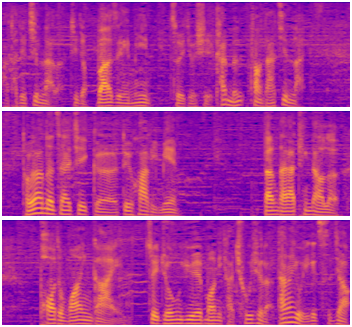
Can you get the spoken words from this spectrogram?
啊，他就进来了，这叫 buzz him in，所以就是开门放他进来。同样的，在这个对话里面，当大家听到了 Port wine guy 最终约 Monica 出去了，当然有一个词叫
